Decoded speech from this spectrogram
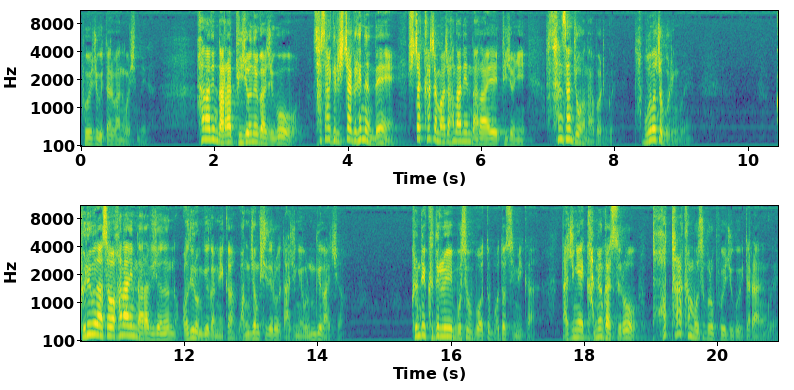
보여주고 있다고 하는 것입니다. 하나님 나라 비전을 가지고 사사기를 시작을 했는데 시작하자마자 하나님 나라의 비전이 산산조각 나버린 거예요. 다 무너져 버린 거예요. 그리고 나서 하나님 나라 비전은 어디로 옮겨갑니까? 왕정 시대로 나중에 옮겨가죠. 그런데 그들의 모습은 뭐 어떻- 어떻습니까? 나중에 가면 갈수록 더 타락한 모습으로 보여주고 있다라는 거예요.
